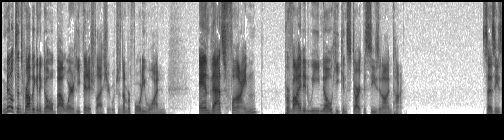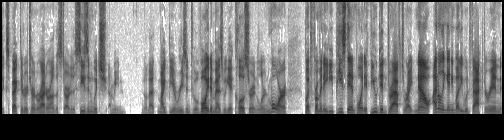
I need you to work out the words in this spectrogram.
Middleton's probably going to go about where he finished last year, which was number 41. And that's fine, provided we know he can start the season on time. Says he's expected to return right around the start of the season, which, I mean, you know, that might be a reason to avoid him as we get closer and learn more. But from an ADP standpoint, if you did draft right now, I don't think anybody would factor in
